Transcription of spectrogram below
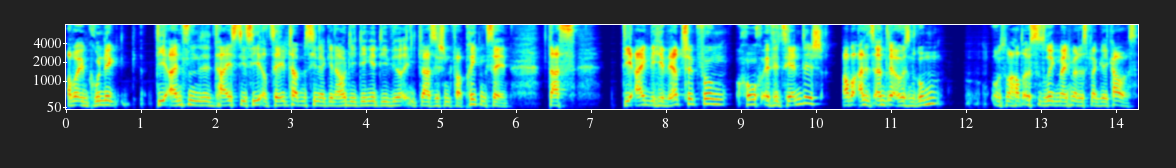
aber im Grunde die einzelnen Details, die Sie erzählt haben, sind ja genau die Dinge, die wir in klassischen Fabriken sehen. Dass die eigentliche Wertschöpfung hocheffizient ist, aber alles andere außenrum, um es mal hart auszudrücken, manchmal das blanke Chaos.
